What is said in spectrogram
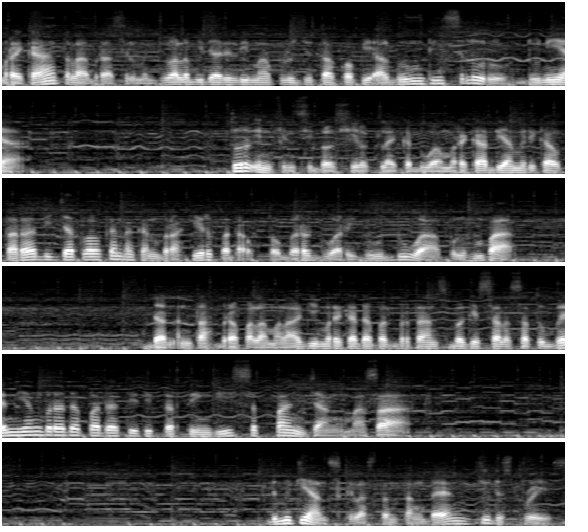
Mereka telah berhasil menjual lebih dari 50 juta kopi album di seluruh dunia. Tour Invincible Shield leg kedua mereka di Amerika Utara dijadwalkan akan berakhir pada Oktober 2024. Dan entah berapa lama lagi mereka dapat bertahan sebagai salah satu band yang berada pada titik tertinggi sepanjang masa. Demikian sekilas tentang band Judas Priest.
